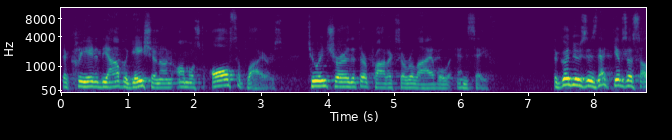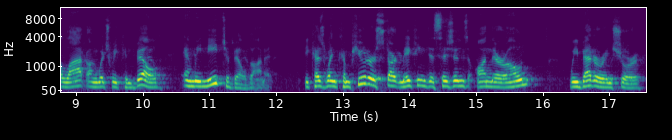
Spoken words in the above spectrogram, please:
that created the obligation on almost all suppliers to ensure that their products are reliable and safe. The good news is that gives us a lot on which we can build, and we need to build on it. Because when computers start making decisions on their own, we better ensure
